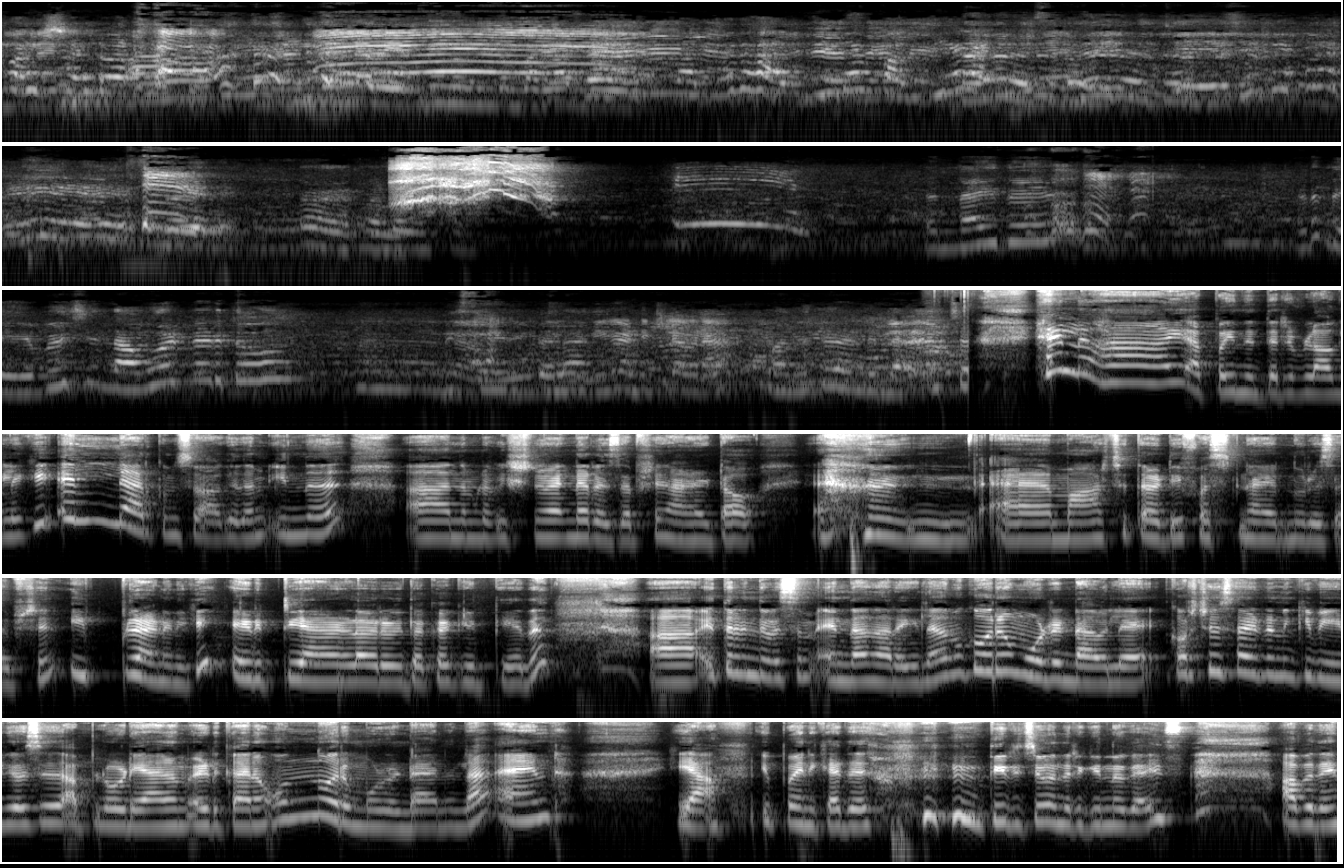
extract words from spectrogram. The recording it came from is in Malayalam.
ഫംഗ്ഷൻ എന്ന് ഇത്? എടാ ദേവേശി നവ്വണ്ണ എടുത്തോ? ഹലോ ഹായ് അപ്പോൾ ഇന്നത്തെ ഒരു വ്ളോഗിലേക്ക് എല്ലാവർക്കും സ്വാഗതം. ഇന്ന് നമ്മുടെ വിഷ്ണുവേന്റെ റിസപ്ഷൻ ആണ് കേട്ടോ മാർച്ച് തേർട്ടി ഫസ്റ്റിനായിരുന്നു റിസപ്ഷൻ ഇപ്പോഴാണ് എനിക്ക് എഡിറ്റ് ചെയ്യാനുള്ള ഒരു ഇതൊക്കെ കിട്ടിയത്. ഇത്രയും ദിവസം എന്താണെന്നറിയില്ല നമുക്ക് ഒരു മൂഡ് ഉണ്ടാവില്ലേ? കുറച്ച് ദിവസമായിട്ട് എനിക്ക് വീഡിയോസ് അപ്ലോഡ് ചെയ്യാനും എടുക്കാനും ഒന്നും ഒരു മൂഡ് ഉണ്ടായിരുന്നില്ല. ആൻഡ് യാ ഇപ്പോൾ എനിക്കത് തിരിച്ചു വന്നിരിക്കുന്നു ഗൈസ് അപ്പോൾ അതെ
